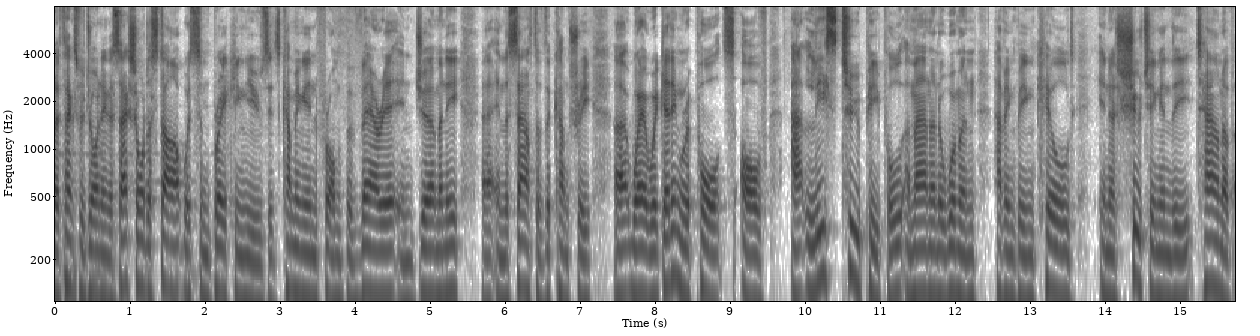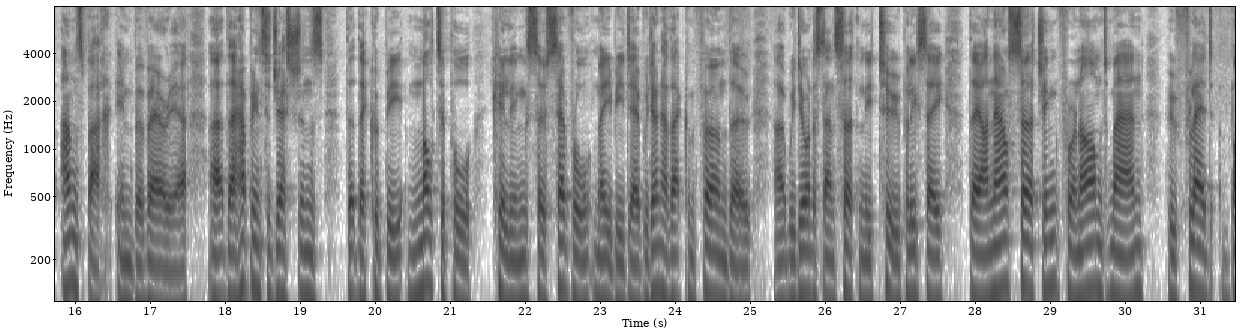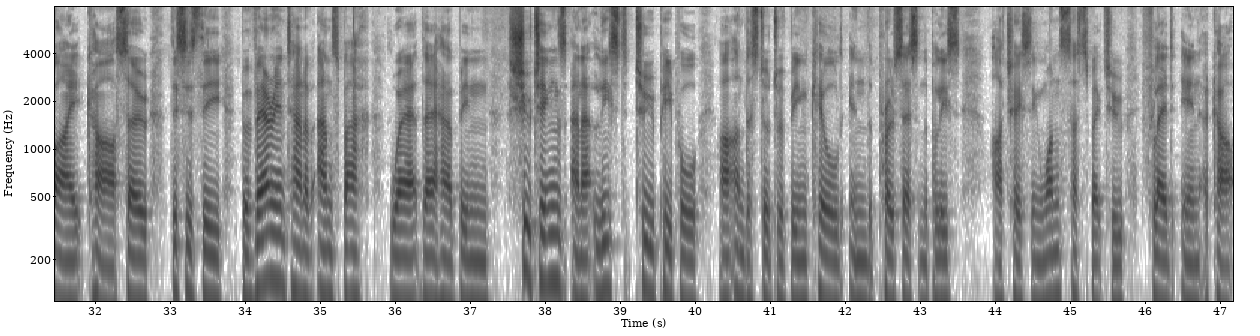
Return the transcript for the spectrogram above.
Hello, thanks for joining us. Actually, I want to start with some breaking news. It's coming in from Bavaria in Germany, uh, in the south of the country, uh, where we're getting reports of at least two people, a man and a woman, having been killed in a shooting in the town of Ansbach in Bavaria. Uh, there have been suggestions that there could be multiple killings, so several may be dead. We don't have that confirmed, though. Uh, we do understand certainly two. Police say they are now searching for an armed man who fled by car. So this is the Bavarian town of Ansbach where there have been shootings and at least two people are understood to have been killed in the process and the police are chasing one suspect who fled in a car.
